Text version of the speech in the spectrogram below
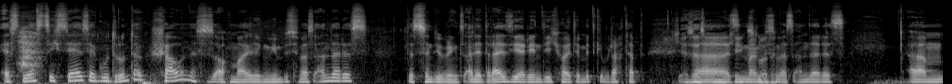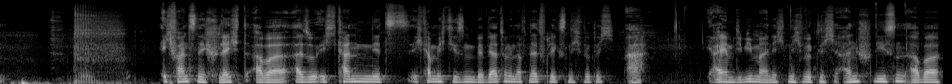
es lässt sich sehr, sehr gut runterschauen. Es ist auch mal irgendwie ein bisschen was anderes. Das sind übrigens alle drei Serien, die ich heute mitgebracht habe. Ich esse erst mal einen äh, sind mal ein bisschen was anderes. Ähm, ich fand es nicht schlecht, aber also ich kann jetzt, ich kann mich diesen Bewertungen auf Netflix nicht wirklich, ah, IMDb meine ich, nicht wirklich anschließen, aber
